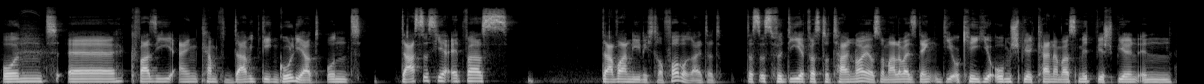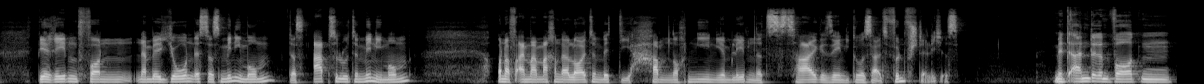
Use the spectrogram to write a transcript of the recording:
und äh, quasi ein Kampf David gegen Goliath und das ist ja etwas, da waren die nicht drauf vorbereitet. Das ist für die etwas total Neues. Normalerweise denken die, okay, hier oben spielt keiner was mit. Wir spielen in, wir reden von einer Million ist das Minimum, das absolute Minimum. Und auf einmal machen da Leute mit, die haben noch nie in ihrem Leben eine Zahl gesehen, die größer als fünfstellig ist. Mit anderen Worten,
